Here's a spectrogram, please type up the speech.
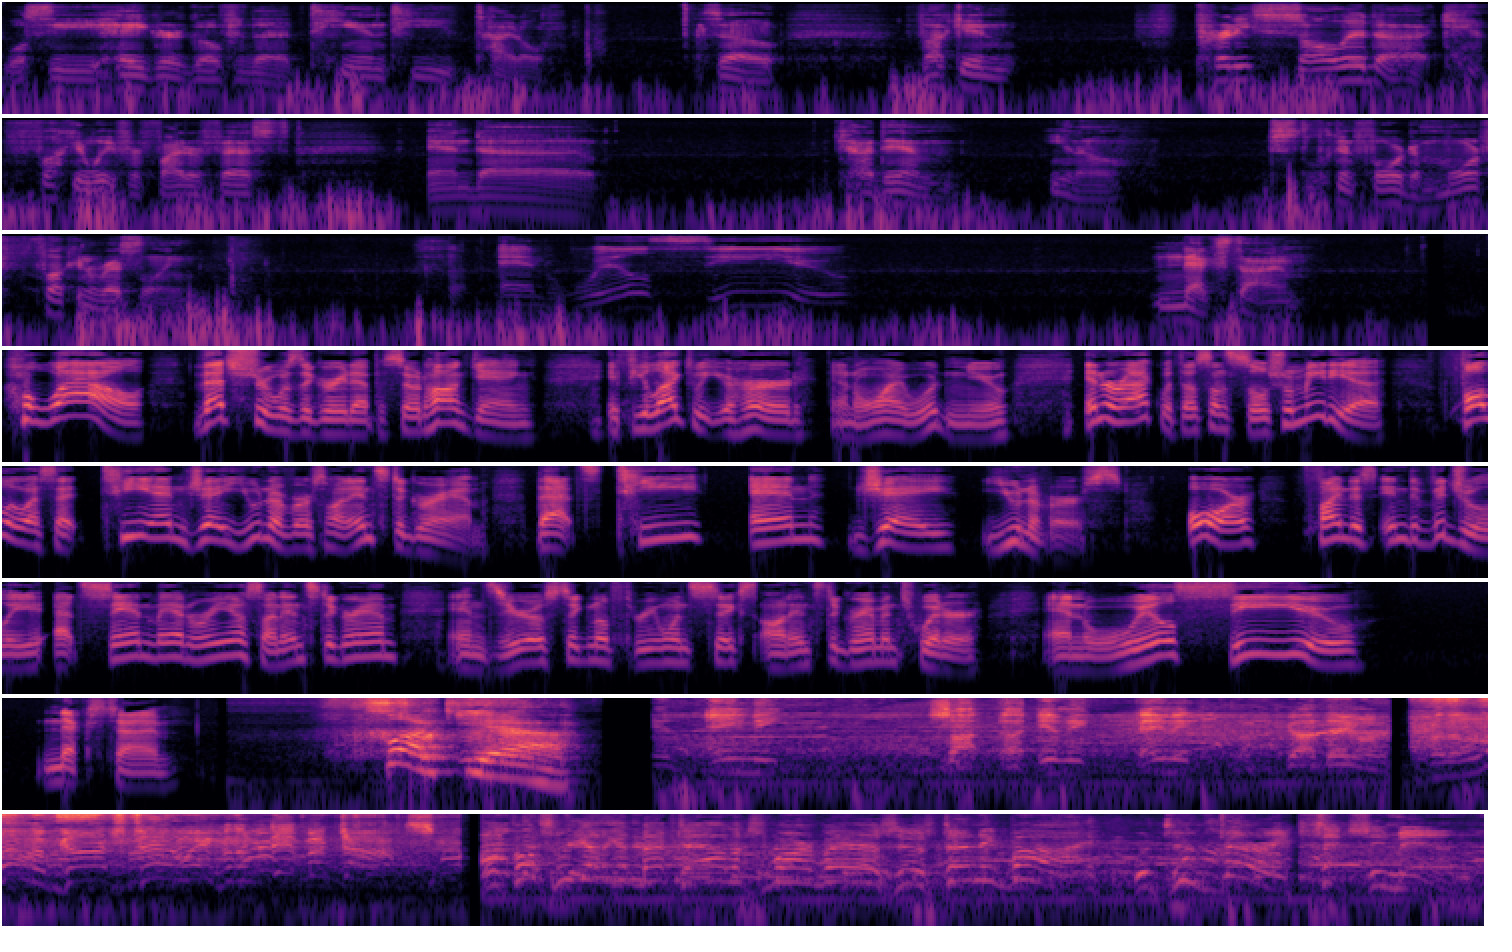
we'll see Hager go for the TNT title. So, fucking pretty solid. Uh, can't fucking wait for Fighter Fest, and uh, goddamn, you know, just looking forward to more fucking wrestling And we'll see you. next time. Wow, that sure was a great episode, huh, gang? If you liked what you heard, and why wouldn't you, interact with us on social media. Follow us at TNJ Universe on Instagram. That's TNJ Universe. Or find us individually at Sandman Rios on Instagram and Zero Signal 316 on Instagram and Twitter. And we'll see you next time. Fuck yeah! Amy, so, uh, Amy, Amy, God dang it. For the love of God, stay away from the Dippin' Dots. Well, folks, we got to get back to Alex Marvez, who's standing by with two very sexy men.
